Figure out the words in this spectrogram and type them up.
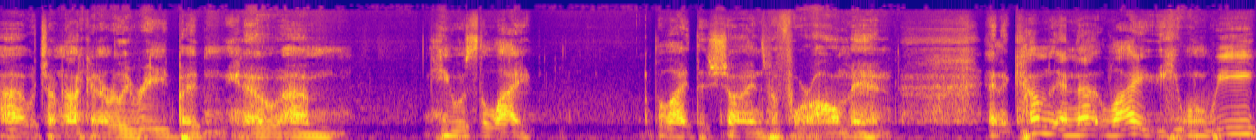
uh, which I'm not going to really read, but, you know, um, he was the light, the light that shines before all men and it comes and that light when we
